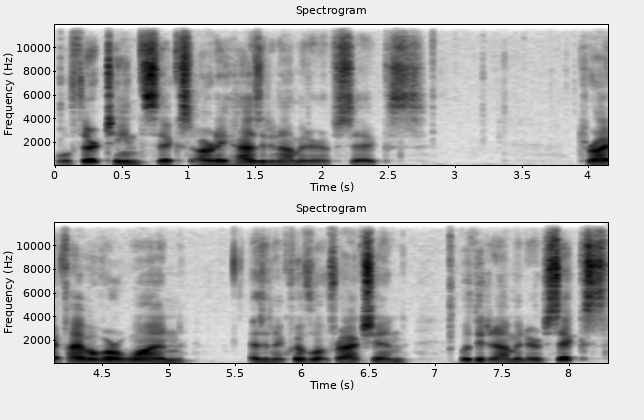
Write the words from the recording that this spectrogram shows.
Well, 13 6 already has a denominator of 6. To write 5 over 1 as an equivalent fraction with the denominator of 6,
